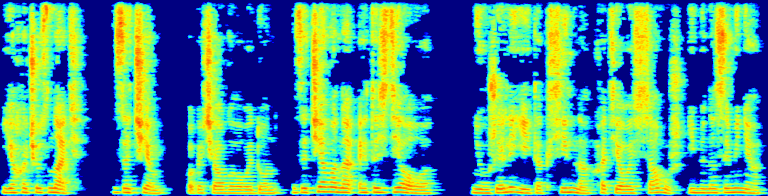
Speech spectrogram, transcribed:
Я хочу знать. Зачем? Покачал головой Дон. Зачем она это сделала? Неужели ей так сильно хотелось замуж именно за меня?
